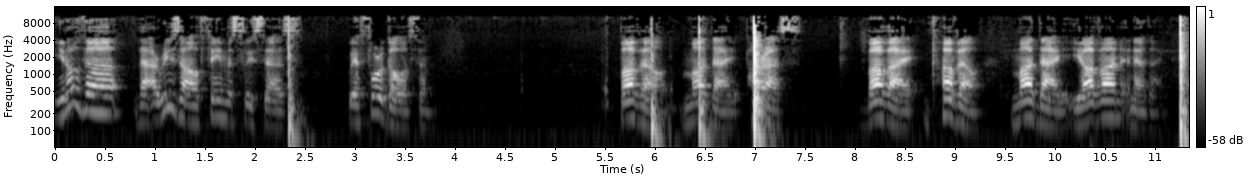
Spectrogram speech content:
you know the the Arizal famously says we have four Golosim. Bavel, Madai, Paras, Bavai, Bavel, Madai, Yavan, and Edai.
